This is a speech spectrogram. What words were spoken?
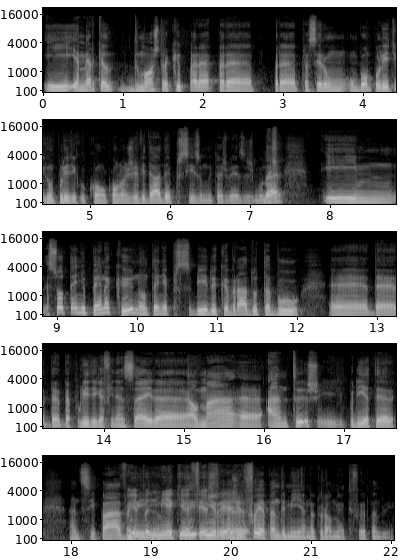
E a Merkel demonstra que para, para, para, para ser um, um bom político, um político com, com longevidade, é preciso muitas vezes mudar. Mas... E hum, só tenho pena que não tenha percebido e quebrado o tabu eh, da, da, da, política financeira alemã eh, antes e podia ter antecipado foi a pandemia e, que a fez, e reagido. Foi a pandemia, naturalmente, foi a pandemia.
